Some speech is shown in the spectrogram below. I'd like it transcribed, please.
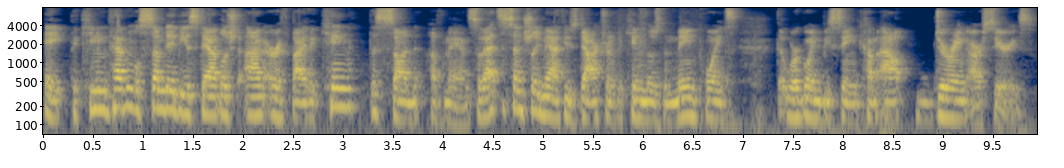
8. The kingdom of heaven will someday be established on earth by the king, the Son of Man. So that's essentially Matthew's doctrine of the kingdom. Those are the main points that we're going to be seeing come out during our series.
